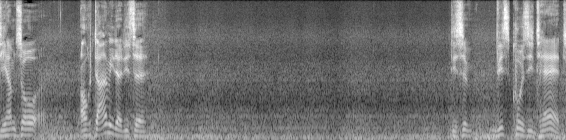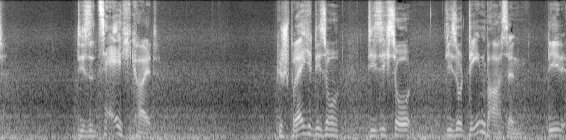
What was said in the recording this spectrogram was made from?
die haben so auch da wieder diese diese Viskosität, diese Zähigkeit. Gespräche, die so die sich so, die so dehnbar sind, die,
